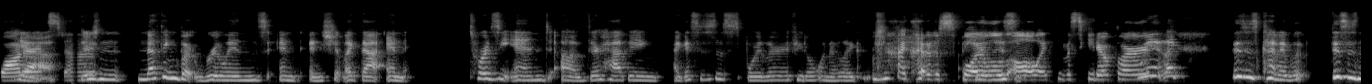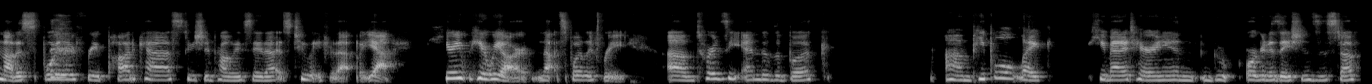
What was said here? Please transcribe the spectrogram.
water and stuff There's n- nothing but ruins and and shit like that. And towards the end, uh, they're having. I guess this is a spoiler if you don't want to like. i kind of just spoiled all like the mosquito part Wait, like this is kind of this is not a spoiler-free podcast. We should probably say that it's too late for that. But yeah, here here we are, not spoiler-free. Um, towards the end of the book, um, people like humanitarian organizations and stuff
